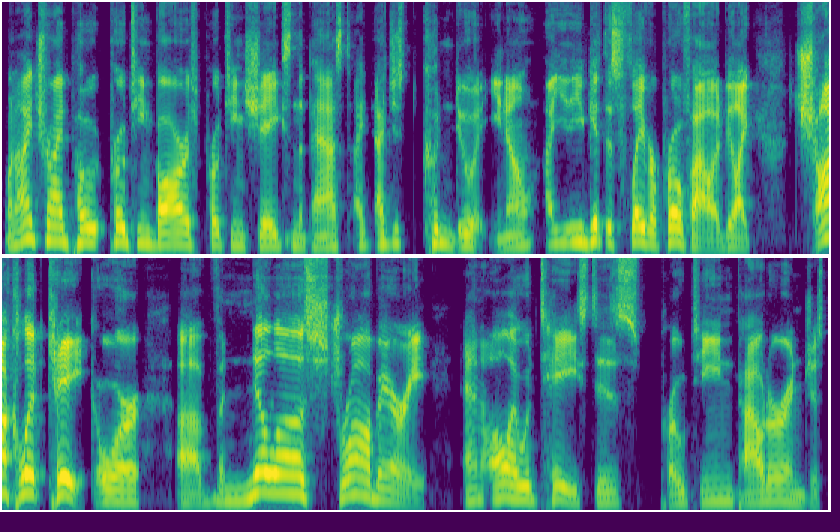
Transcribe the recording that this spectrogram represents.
when I tried po- protein bars, protein shakes in the past, I, I just couldn't do it. You know, I, you get this flavor profile, it'd be like chocolate cake or uh, vanilla strawberry. And all I would taste is protein powder and just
